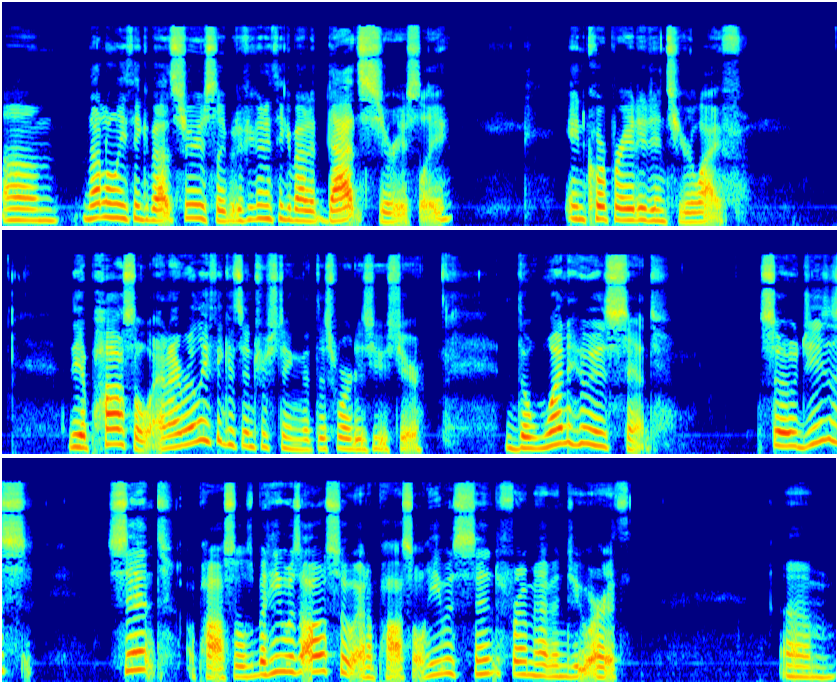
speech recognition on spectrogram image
Um, not only think about seriously, but if you're going to think about it that seriously, incorporate it into your life. The apostle, and I really think it's interesting that this word is used here. The one who is sent. So Jesus sent apostles, but he was also an apostle. He was sent from heaven to earth. Um,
